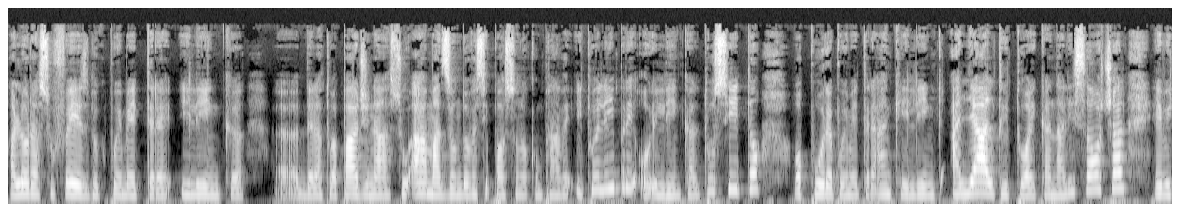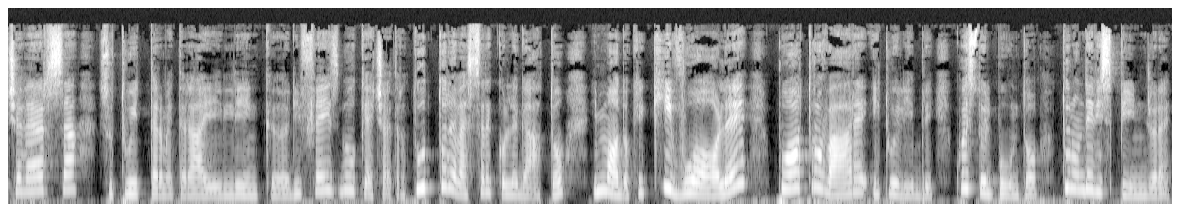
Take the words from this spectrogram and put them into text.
Allora su Facebook puoi mettere i link eh, della tua pagina su Amazon dove si possono comprare i tuoi libri o il link al tuo sito, oppure puoi mettere anche il link agli altri tuoi canali social e viceversa. Su Twitter metterai il link di Facebook, eccetera. Tutto deve essere collegato in modo che chi vuole può trovare i tuoi libri. Questo è il punto. Tu non devi spingere,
